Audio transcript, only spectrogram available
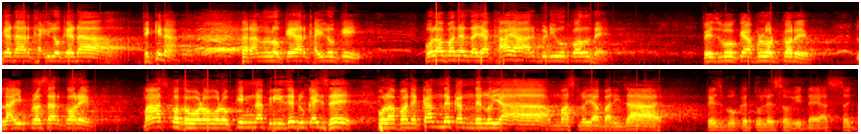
কেডা আর খাইলো কেডা? ঠিক কি না রানলো কে আর খাইলো কে? পোলা পানে যাইয়া খায় আর ভিডিও কল দেয়। ফেসবুকে আপলোড করে লাইভ প্রচার করে। মাছ কত বড় বড় কিন্না ফ্রিজে ঢুকাইছে। পোলা পানে কান্দে কান্দে লইয়া মাছ লইয়া বাড়ি যায়। ফেসবুকে তুলে ছবি দেয়, আশ্চর্য,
